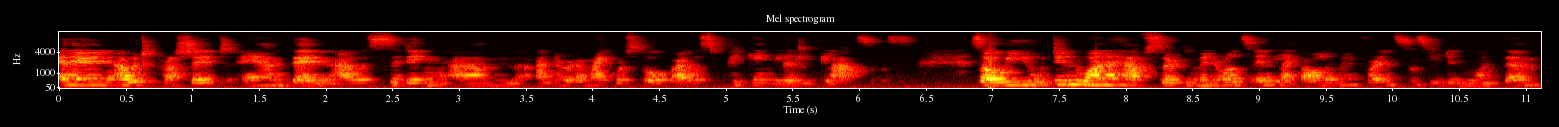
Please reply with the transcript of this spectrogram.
and then I would crush it, and then I was sitting um, under a microscope. I was picking little glasses so you didn't want to have certain minerals in, like olivine, for instance. You didn't want them.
